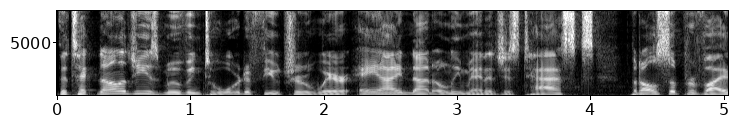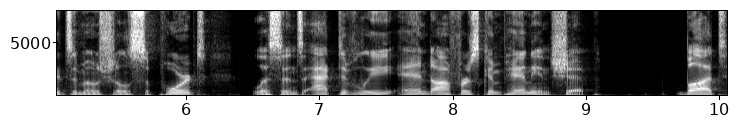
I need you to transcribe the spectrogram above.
The technology is moving toward a future where AI not only manages tasks, but also provides emotional support, listens actively, and offers companionship. But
